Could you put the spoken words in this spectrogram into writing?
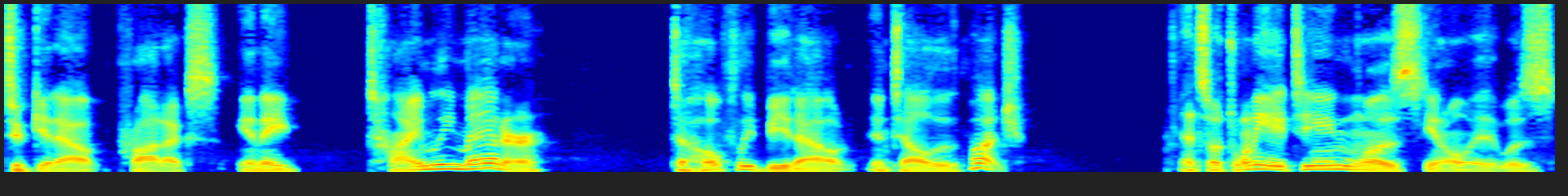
to get out products in a timely manner to hopefully beat out Intel to the punch. And so 2018 was, you know, it was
